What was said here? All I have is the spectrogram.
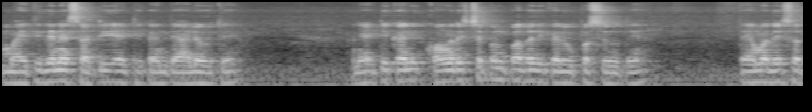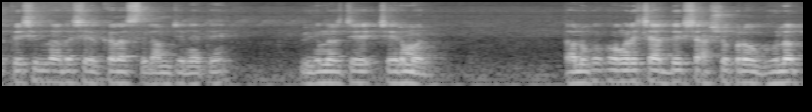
माहिती देण्यासाठी या ठिकाणी ते आले होते. आणि या ठिकाणी काँग्रेसचे पण पदाधिकारी उपस्थित होते. त्यामध्ये सत्यशील दादा शेरकर असतील आमचे नेते विग्नरचे चेअरमन तालुका काँग्रेसचे अध्यक्ष अशोकराव घोलप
